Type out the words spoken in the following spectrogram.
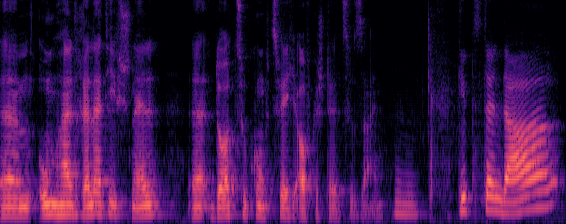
ähm, um halt relativ schnell äh, dort zukunftsfähig aufgestellt zu sein. Hm. Gibt es denn da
